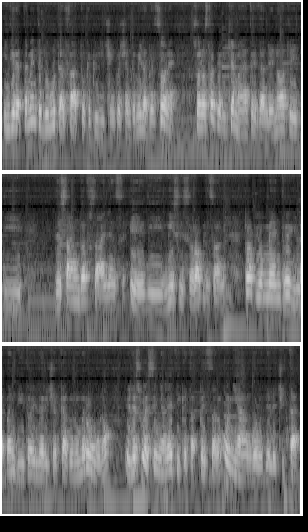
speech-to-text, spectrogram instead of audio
indirettamente dovuta al fatto che più di 500.000 persone sono state richiamate dalle note di The Sound of Silence e di Mrs. Robinson, proprio mentre il bandito è il ricercato numero uno e le sue segnaletiche tappezzano ogni angolo delle città,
